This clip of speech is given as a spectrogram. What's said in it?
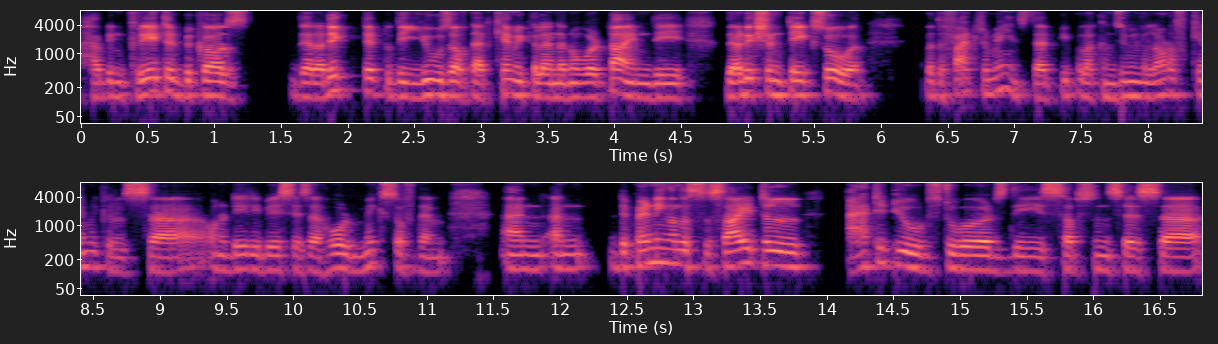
have been created because they're addicted to the use of that chemical and then over time the the addiction takes over but the fact remains that people are consuming a lot of chemicals uh, on a daily basis, a whole mix of them. And, and depending on the societal attitudes towards these substances uh,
